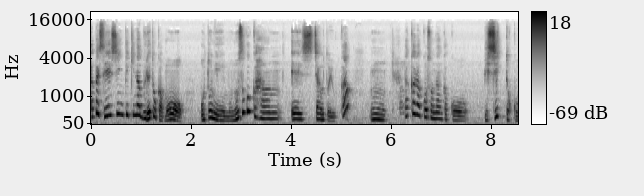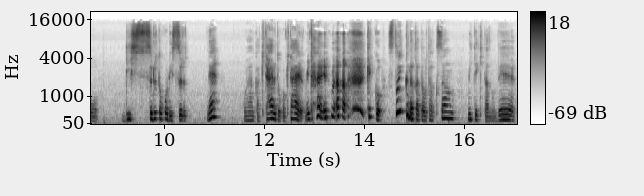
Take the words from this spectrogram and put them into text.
やっぱり精神的なブレとかも音にものすごく反映しちゃうというか、うん、だからこそなんかこうビシッとこう律するとこ律する。ね。こうなんか鍛えるとこ鍛えるみたいな 結構ストイックな方をたくさん見てきたので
